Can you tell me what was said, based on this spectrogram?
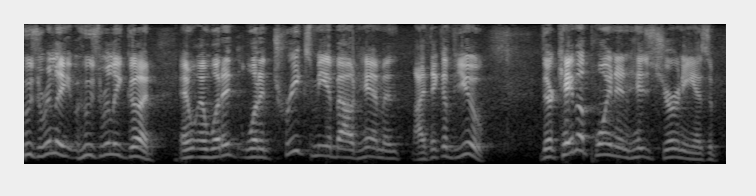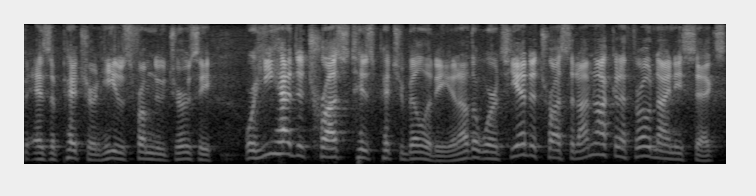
Who's really who's really good, and, and what it, what intrigues me about him, and I think of you, there came a point in his journey as a as a pitcher, and he was from New Jersey, where he had to trust his pitchability. In other words, he had to trust that I'm not going to throw 96.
